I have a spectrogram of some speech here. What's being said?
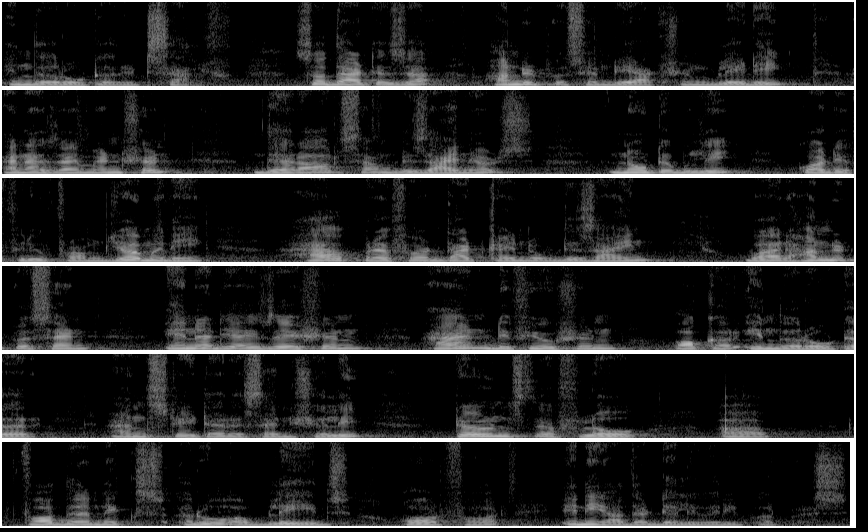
in the rotor itself. So, that is a 100 percent reaction blading and as I mentioned there are some designers notably quite a few from Germany have preferred that kind of design where 100 percent energization and diffusion occur in the rotor and stator essentially turns the flow uh, for the next row of blades or for any other delivery purpose.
